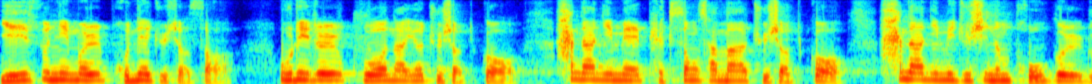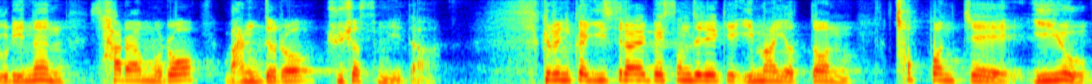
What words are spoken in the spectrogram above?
예수님을 보내주셔서 우리를 구원하여 주셨고 하나님의 백성 삼아 주셨고 하나님이 주시는 복을 누리는 사람으로 만들어 주셨습니다. 그러니까 이스라엘 백성들에게 임하였던 첫 번째 이유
